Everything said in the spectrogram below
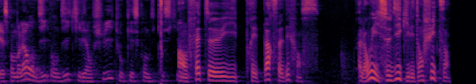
Et à ce moment-là, on dit, on dit qu'il est en fuite ou qu'est-ce qu'on dit qu'est-ce qu'il- En fait, il prépare sa défense. Alors oui, il se dit qu'il est en fuite, hein.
